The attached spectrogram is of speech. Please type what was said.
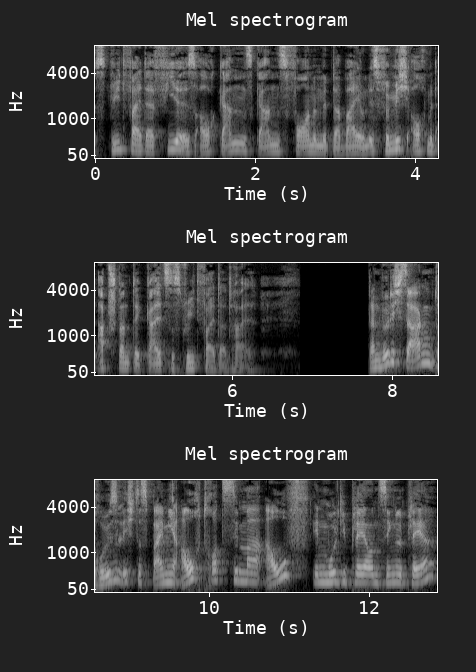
Street Fighter 4 ist auch ganz, ganz vorne mit dabei und ist für mich auch mit Abstand der geilste Street Fighter Teil. Dann würde ich sagen, drösel ich das bei mir auch trotzdem mal auf in Multiplayer und Singleplayer.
